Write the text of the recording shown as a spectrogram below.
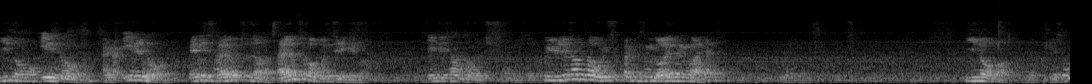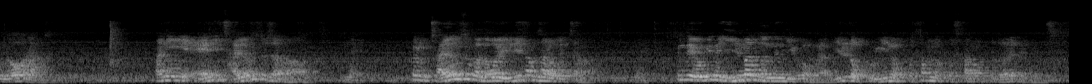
2 넣어. 1 넣으면 아니 그러니까 1을 넣으면 n이 자연수잖아. 자연수가 뭔지 얘기해봐. 1, 2, 3, 4, 5, 6, 7, 8, 9, 그 1, 2, 3, 4, 5, 6, 7, 8 계속 넣어야 되는 거 아니야? 2 넣어봐. 네. 계속 넣으라는 소리. 아니 n이 자연수잖아. 네. 그럼 자연수가 너가 1, 2, 3, 4라고 했잖아. 네. 근데 여기는 1만 넣는 이유가 뭐야? 1 넣고 2 넣고 3 넣고 4 넣고 넣어야 되는 거지.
